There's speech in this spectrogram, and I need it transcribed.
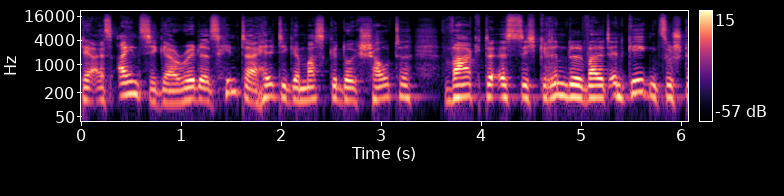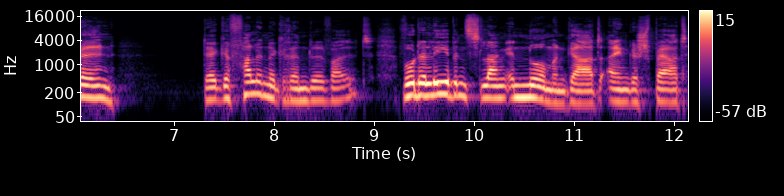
der als einziger Riddles hinterhältige Maske durchschaute, wagte es, sich Grindelwald entgegenzustellen. Der gefallene Grindelwald wurde lebenslang in Nurmengard eingesperrt,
